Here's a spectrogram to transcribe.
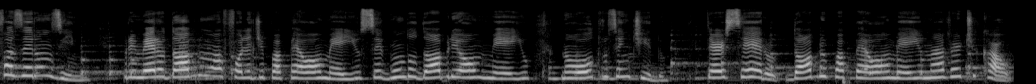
fazer um zine? Primeiro, dobre uma folha de papel ao meio. Segundo, dobre ao meio no outro sentido. Terceiro, dobre o papel ao meio na vertical.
